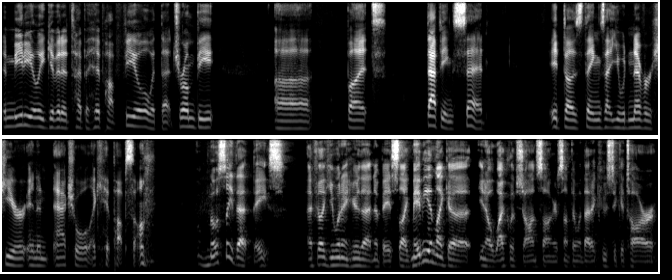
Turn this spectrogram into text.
immediately give it a type of hip hop feel with that drum beat. Uh, but that being said, it does things that you would never hear in an actual like hip hop song. mostly that bass. I feel like you wouldn't hear that in a bass, like maybe in like a you know Wyclef Jean song or something with that acoustic guitar.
